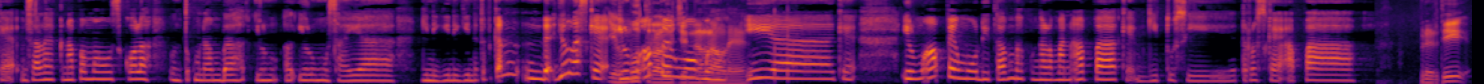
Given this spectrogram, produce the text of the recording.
kayak misalnya kenapa mau sekolah untuk menambah ilmu uh, ilmu saya gini gini gini tapi kan tidak jelas kayak ilmu, ilmu apa yang mau ya? iya kayak ilmu apa yang mau ditambah pengalaman apa kayak begitu sih terus kayak apa berarti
